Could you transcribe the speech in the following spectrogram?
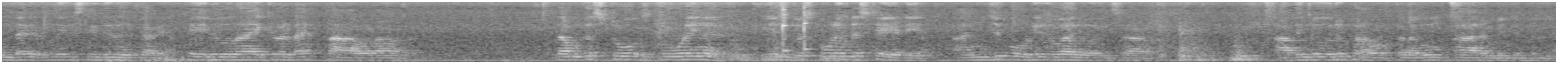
എന്താ സ്ഥിതി നിങ്ങൾക്കറിയാം. തെരുവുനായ്ക്കളുടെ താവളമാണ്. നമുക്ക് സ്കൂളിന് ഈസ്റ്റ് സ്കൂളിന്റെ സ്റ്റേഡിയം അഞ്ച് കോടി രൂപ അനുവദിച്ചതാണ് അതിന്റെ ഒരു പ്രവർത്തനവും ആരംഭിച്ചിട്ടില്ല.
